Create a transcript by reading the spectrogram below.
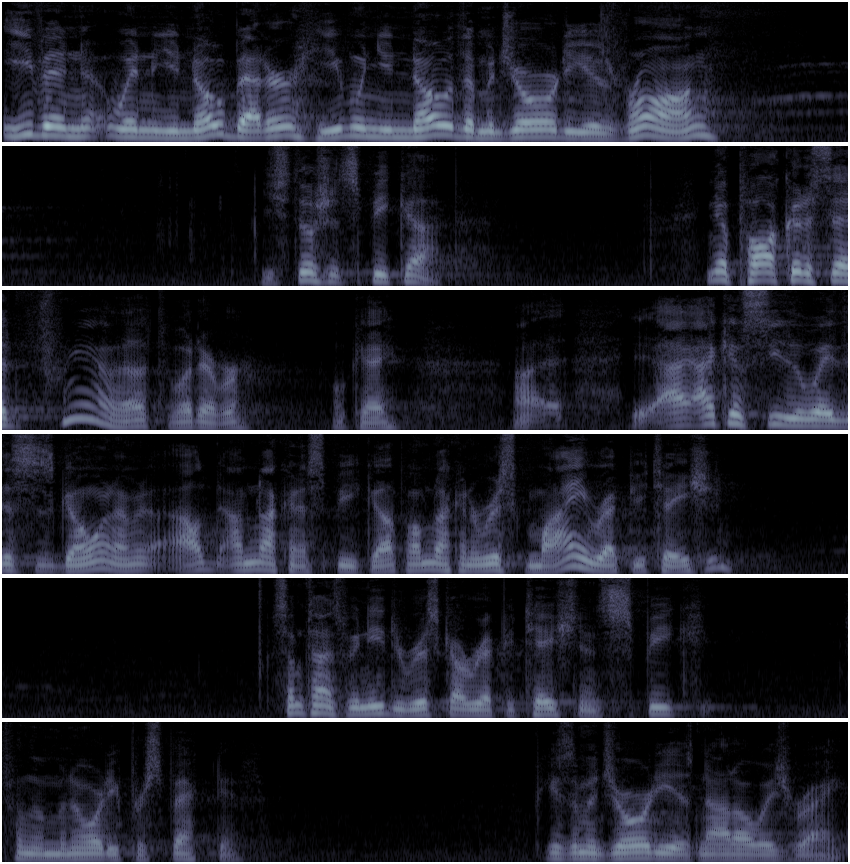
even when you know better, even when you know the majority is wrong, you still should speak up. You know, Paul could have said, yeah, that's whatever. Okay. I, I, can see the way this is going. I mean, i am not going to speak up. I'm not going to risk my reputation. Sometimes we need to risk our reputation and speak from the minority perspective because the majority is not always right.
